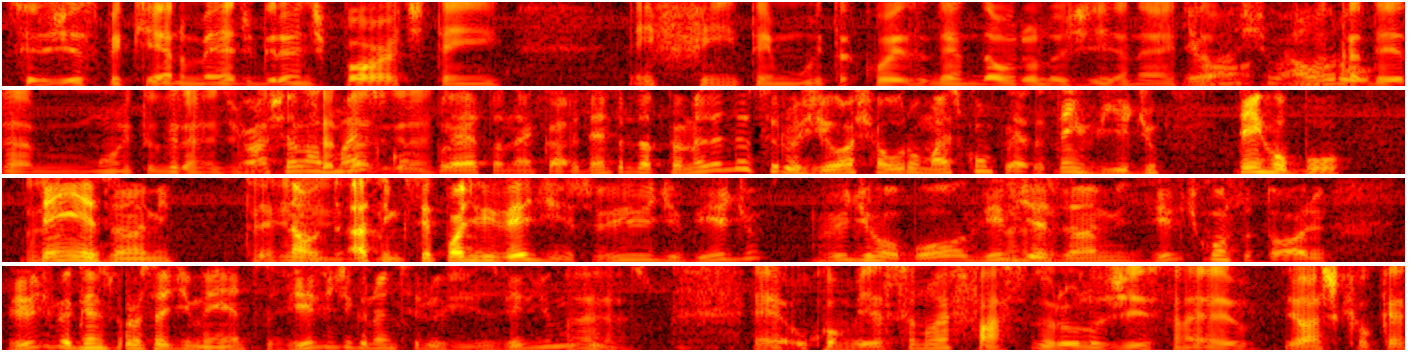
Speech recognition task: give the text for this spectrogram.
cirurgias pequeno, médio, grande porte, tem enfim, tem muita coisa dentro da urologia, né? Eu Então acho é a uma uro- cadeira muito grande, Eu uma acho ela mais grande. completa, né, cara? Dentro da, pelo menos dentro da cirurgia, eu acho a uro mais completa. Tem vídeo, tem robô, tem É, exame. tem. Não, assim, você pode viver disso. Vive de vídeo, vive de robô, vive de É. exame, vive de consultório, vive de pequenos procedimentos, vive de grandes cirurgias, vive de muito É. É, o começo não é fácil do urologista, né? Eu, eu acho que qualquer,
